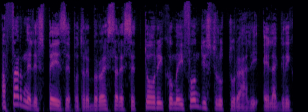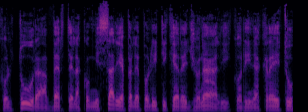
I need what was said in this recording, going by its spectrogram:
A farne le spese potrebbero essere settori come i fondi strutturali e l'agricoltura, avverte la commissaria per le politiche regionali, Corina Cretu,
